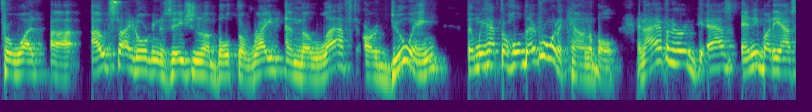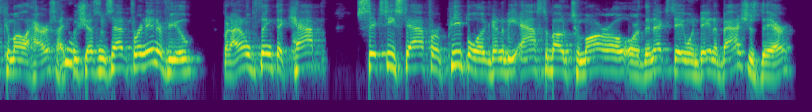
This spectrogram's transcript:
for what uh, outside organizations on both the right and the left are doing, then we have to hold everyone accountable. And I haven't heard ask, anybody ask Kamala Harris. I know she hasn't sat for an interview, but I don't think the CAP 60 staff or people are going to be asked about tomorrow or the next day when Dana Bash is there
